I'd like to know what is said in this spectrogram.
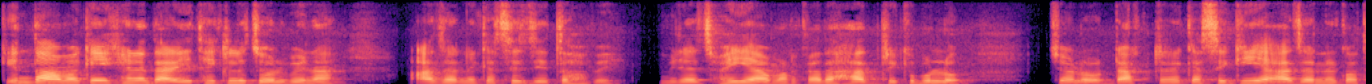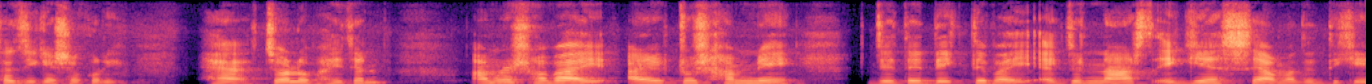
কিন্তু আমাকে এখানে দাঁড়িয়ে থাকলে চলবে না। আজানের কাছে যেতে হবে। মিরাজ ভাইয়া আমার কাঁধে হাত রেখে বলল, চলো, ডাক্তারের কাছে গিয়ে আজানের কথা জিজ্ঞাসা করি। হ্যাঁ চলো ভাইজান। আমরা সবাই আর একটু সামনে যেতে দেখতে পাই। একজন নার্স এগিয়ে আসছে আমাদের দিকে।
